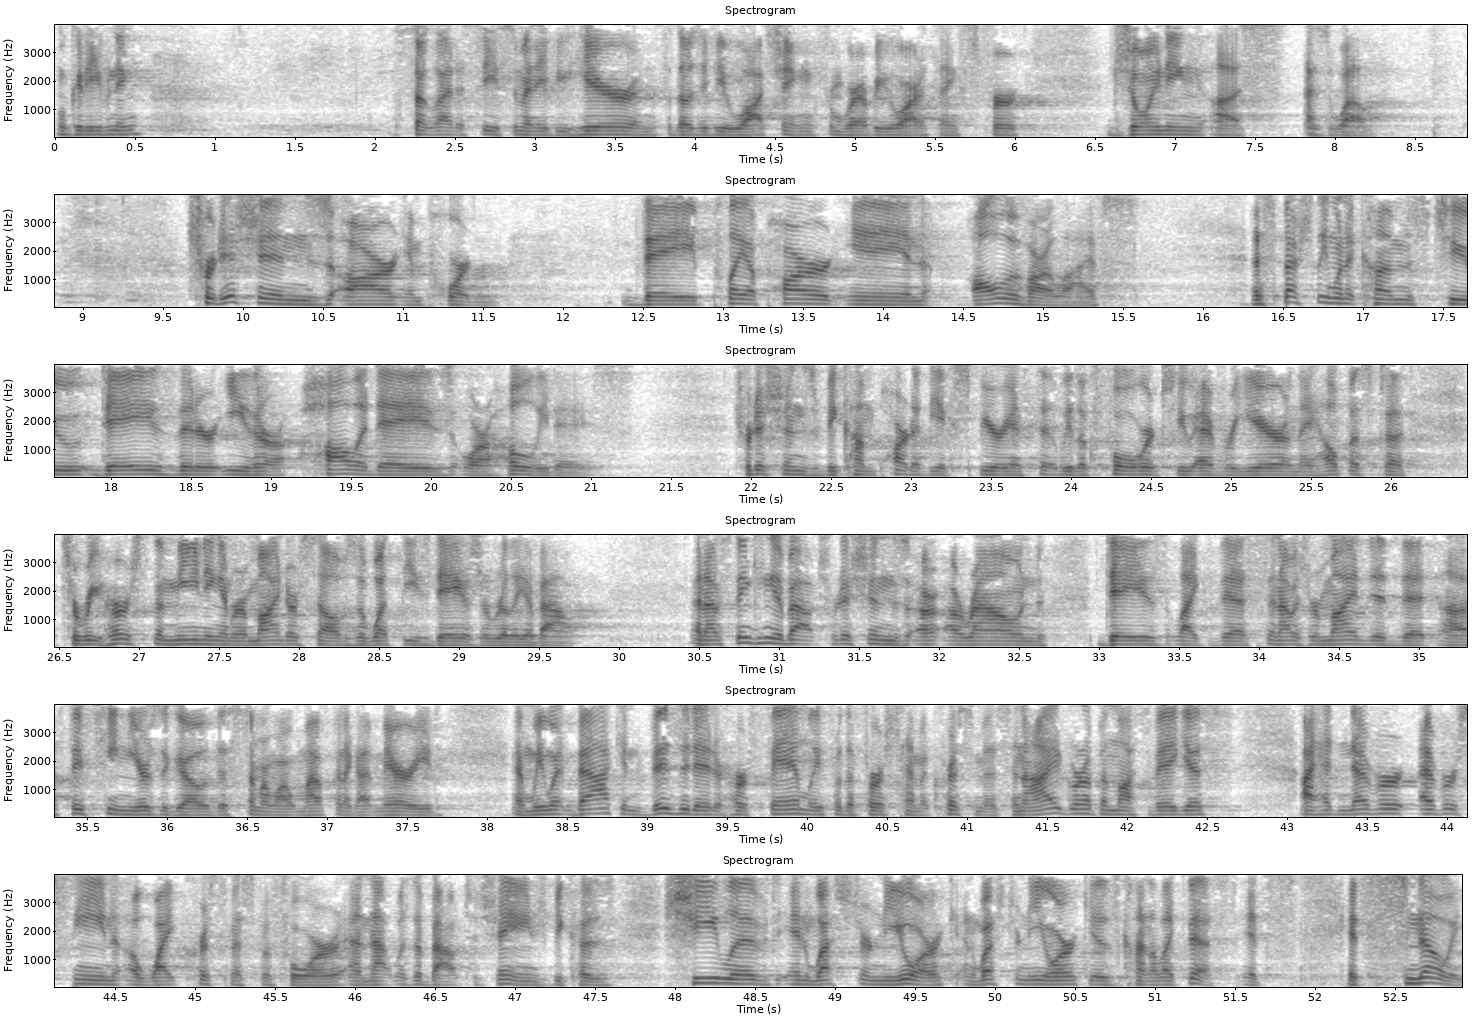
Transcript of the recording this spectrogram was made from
Well, good evening. So glad to see so many of you here, and for those of you watching from wherever you are, thanks for joining us as well. Traditions are important, they play a part in all of our lives, especially when it comes to days that are either holidays or holy days. Traditions become part of the experience that we look forward to every year, and they help us to, to rehearse the meaning and remind ourselves of what these days are really about. And I was thinking about traditions around days like this, and I was reminded that uh, 15 years ago, this summer, my wife and I got married, and we went back and visited her family for the first time at Christmas. And I had grown up in Las Vegas. I had never, ever seen a white Christmas before, and that was about to change because she lived in Western New York, and Western New York is kind of like this it's, it's snowy.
